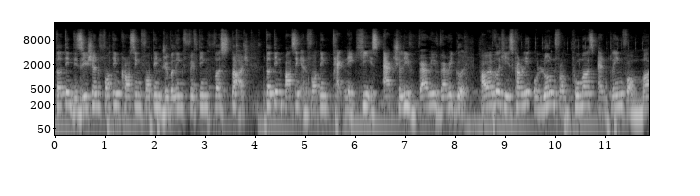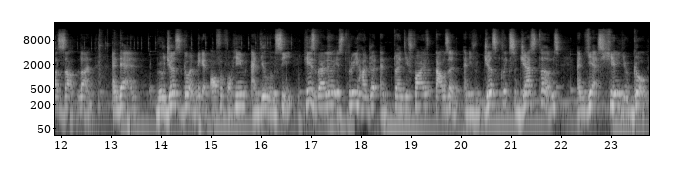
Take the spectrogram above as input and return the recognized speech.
13 decision, 14 crossing, 14 dribbling, 15 first touch, 13 passing and 14 technique. He is actually very very good. However, he is currently on loan from Pumas and playing for Mazatlan. And then We'll just go and make an offer for him and you will see. His value is 325,000 and if you just click suggest terms and yes, here you go.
